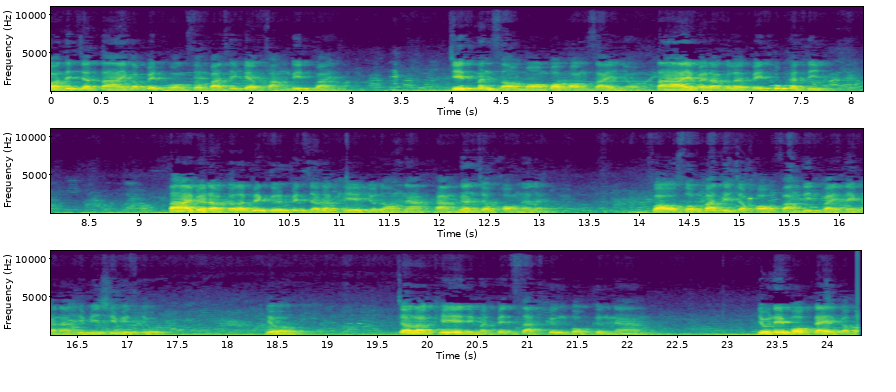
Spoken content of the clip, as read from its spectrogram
ก่อนที่จะตายก็เป็นห่วงสมบัติที่แกฝังดินไว้ จิตมันเศร้าหมองบอพองใสโยมตายไปแล้วก็เลยไปทุกขติ ตายไปแล้วก็เลยไปเกิดเป็นจระเข้อยู่น้องน้ำขางเงื่อนเจ้าของนั่นแหละเฝ้าสมบัติที่เจ้าของฝังดินไว้ในขณะที่มีชีวิตอยู่โยมจระเข้นี่มันเป็นสัตว์ครึ่งบกครึ่งน้ำอยู่ในบกได้กับบ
